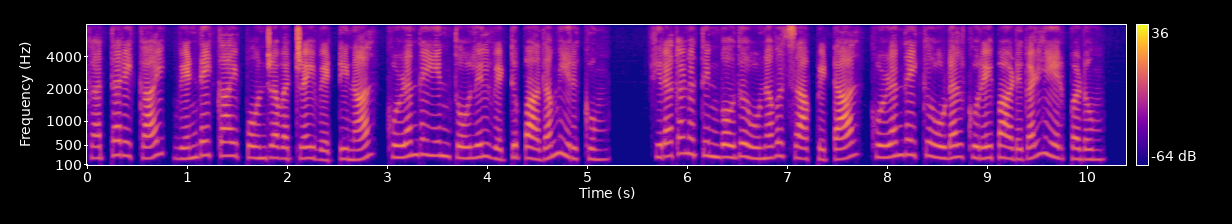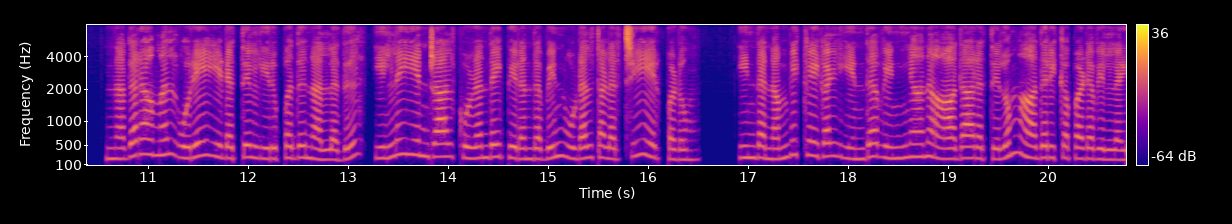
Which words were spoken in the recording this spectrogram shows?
கத்தரிக்காய் வெண்டைக்காய் போன்றவற்றை வெட்டினால் குழந்தையின் தோலில் வெட்டுப்பாதம் இருக்கும். கிரகணத்தின்போது உணவு சாப்பிட்டால் குழந்தைக்கு உடல் குறைபாடுகள் ஏற்படும். நகராமல் ஒரே இடத்தில் இருப்பது நல்லது இல்லையென்றால் குழந்தை பிறந்தபின் உடல் தளர்ச்சி ஏற்படும். இந்த நம்பிக்கைகள் எந்த விஞ்ஞான ஆதாரத்திலும் ஆதரிக்கப்படவில்லை.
